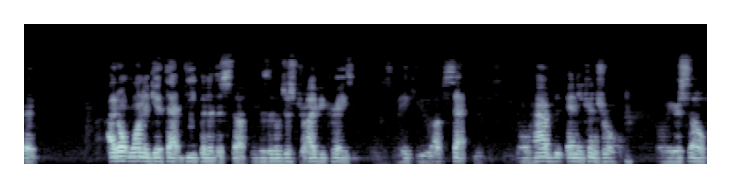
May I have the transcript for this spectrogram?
that I don't want to get that deep into this stuff because it'll just drive you crazy. Make you upset. You don't have any control over yourself.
